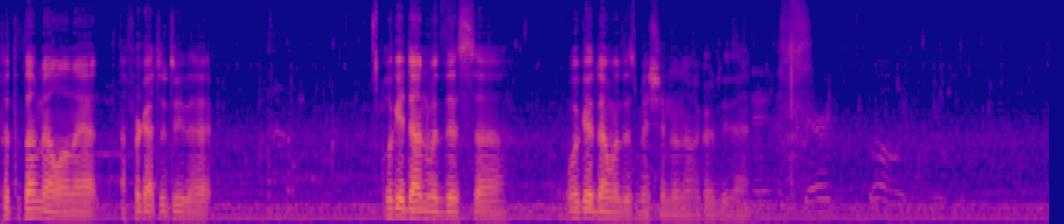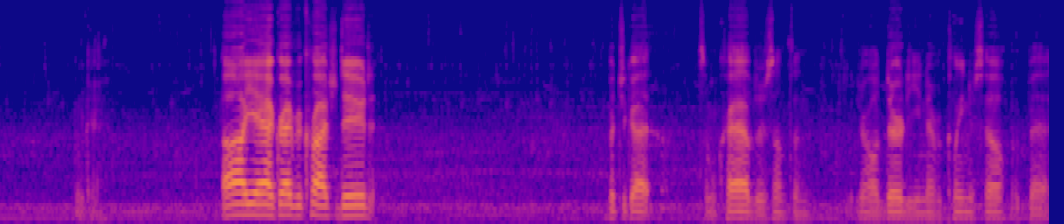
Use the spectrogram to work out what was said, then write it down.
put the thumbnail on that. I forgot to do that. We'll get done with this, uh, we'll get done with this mission and I'll go do that. Okay. Oh yeah, grab your crotch, dude. But you got some crabs or something. You're all dirty, you never clean yourself, I bet.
